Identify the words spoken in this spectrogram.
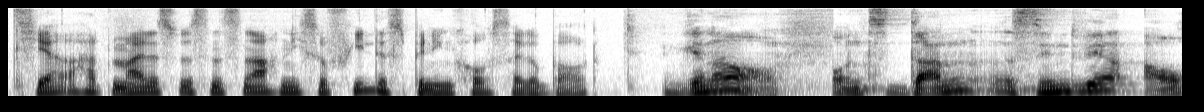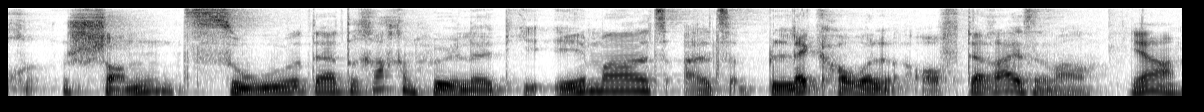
Tierra hat meines Wissens nach nicht so viele Spinning Coaster gebaut. Genau. Und dann sind wir auch schon zu der Drachenhöhle, die ehemals als Black Hole auf der Reise war. Ja,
